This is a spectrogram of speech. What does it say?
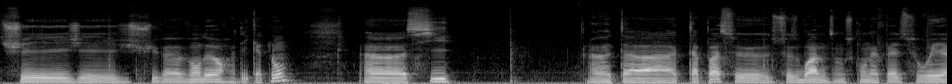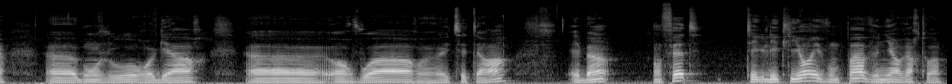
je suis vendeur Decathlon. Euh, si euh, t'as pas ce, ce sbram, donc ce qu'on appelle sourire, euh, bonjour, regard, euh, au revoir, etc. Et eh ben, en fait, les clients ils vont pas venir vers toi.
